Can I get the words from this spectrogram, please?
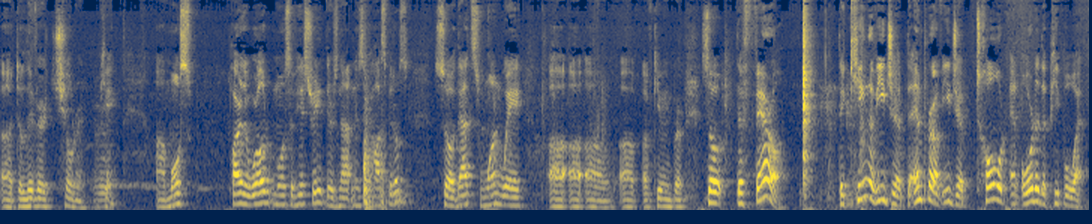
uh, deliver children. Mm-hmm. Okay. Mm-hmm. Uh, most part of the world, most of history, there's not necessarily hospitals. So that's one way uh, uh, uh, of giving birth. So the Pharaoh, the king of Egypt, the emperor of Egypt, told and ordered the people what?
